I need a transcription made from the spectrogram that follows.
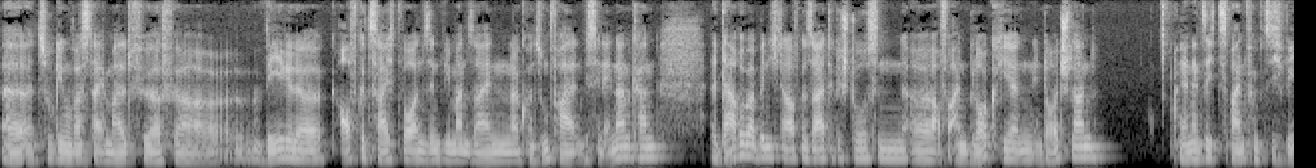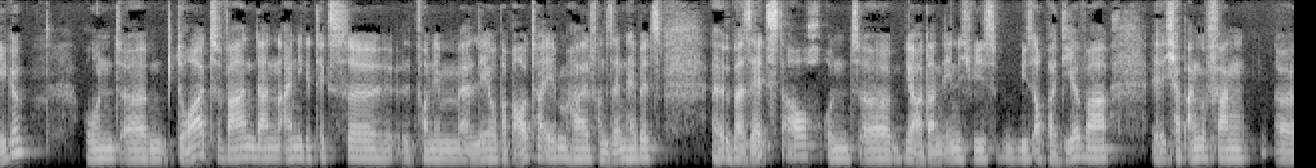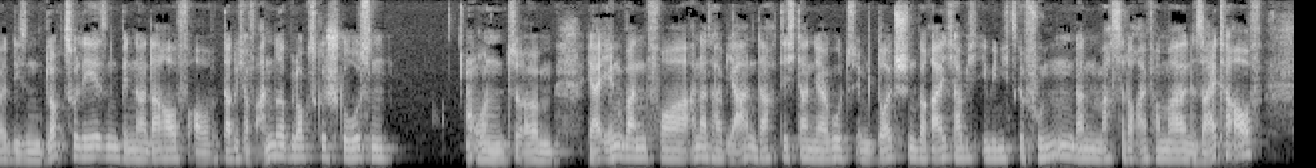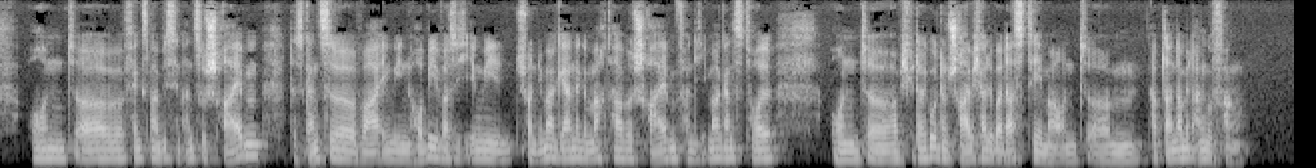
äh, zuging, was da eben halt für, für Wege aufgezeigt worden sind, wie man sein Konsumverhalten ein bisschen ändern kann. Äh, darüber bin ich dann auf eine Seite gestoßen, äh, auf einen Blog hier in, in Deutschland. Der nennt sich 52 Wege. Und ähm, dort waren dann einige Texte von dem Leo Babauta eben halt, von Zen Habits, äh, übersetzt auch und äh, ja, dann ähnlich wie es wie es auch bei dir war. Äh, ich habe angefangen, äh, diesen Blog zu lesen, bin dann darauf auch dadurch auf andere Blogs gestoßen. Und ähm, ja, irgendwann vor anderthalb Jahren dachte ich dann, ja gut, im deutschen Bereich habe ich irgendwie nichts gefunden, dann machst du doch einfach mal eine Seite auf und äh, fängst mal ein bisschen an zu schreiben. Das Ganze war irgendwie ein Hobby, was ich irgendwie schon immer gerne gemacht habe. Schreiben fand ich immer ganz toll. Und äh, habe ich gedacht, gut, dann schreibe ich halt über das Thema und ähm, habe dann damit angefangen.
